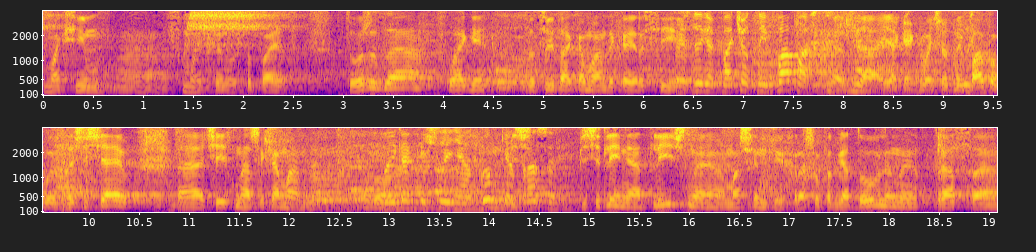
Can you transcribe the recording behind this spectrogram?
Максим э, мой сын выступает тоже за флаги, за цвета команды КРС. То есть ты как почетный папа? Да, я как почетный папа защищаю э, честь нашей команды. Ну и как впечатление от гонки, от трассы? Впечатление отличное, машинки хорошо подготовлены, трасса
